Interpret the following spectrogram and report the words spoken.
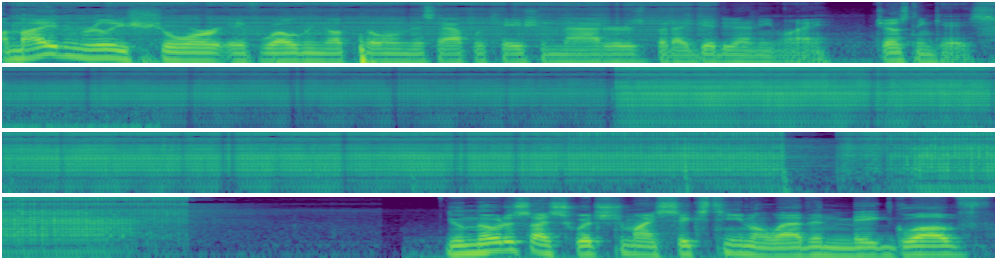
I'm not even really sure if welding uphill in this application matters, but I did it anyway, just in case. You'll notice I switched to my 1611 MIG glove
